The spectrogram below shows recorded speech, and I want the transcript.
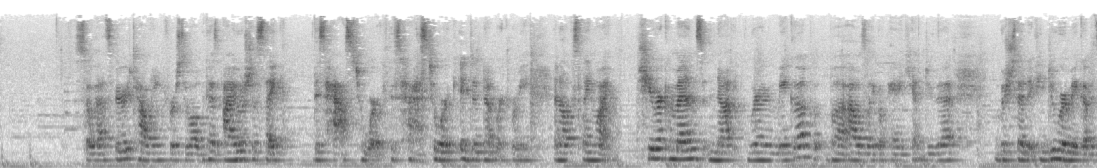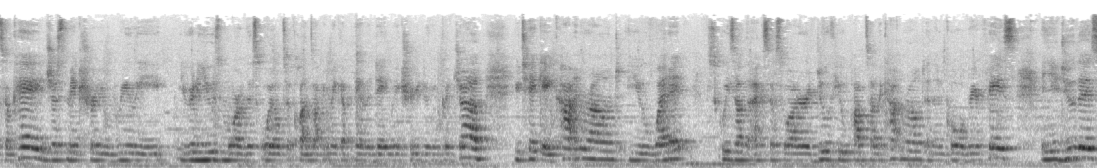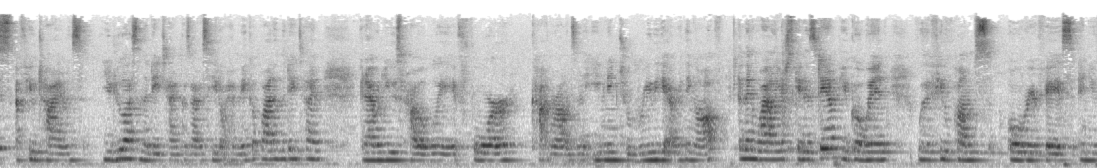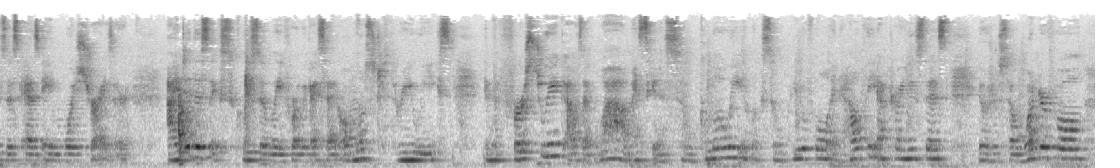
So that's very telling, first of all, because I was just like, this has to work, this has to work. It did not work for me, and I'll explain why. She recommends not wearing makeup, but I was like, okay, I can't do that. But she said if you do wear makeup, it's okay. Just make sure you really, you're gonna use more of this oil to cleanse off your makeup at the end of the day. Make sure you're doing a good job. You take a cotton round, you wet it, squeeze out the excess water, do a few pops on the cotton round, and then go over your face. And you do this a few times you do less in the daytime because obviously you don't have makeup on in the daytime. And I would use probably four cotton rounds in the evening to really get everything off. And then while your skin is damp, you go in with a few pumps over your face and use this as a moisturizer. I did this exclusively for, like I said, almost three weeks. In the first week, I was like, wow, my skin is so glowy. It looks so beautiful and healthy after I use this. It was just so wonderful.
